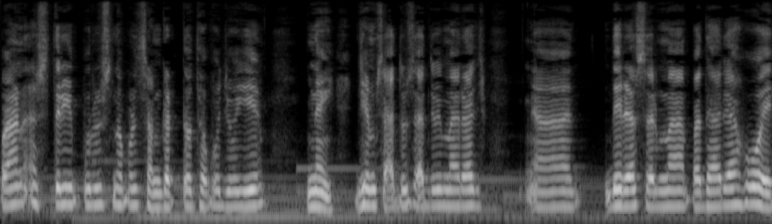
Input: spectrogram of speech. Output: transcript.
પણ સ્ત્રી પુરુષનો પણ સંગત તો થવો જોઈએ નહીં. જેમ સાધુ સાધ્વી મહારાજ દેરાસરમાં પધાર્યા હોય,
